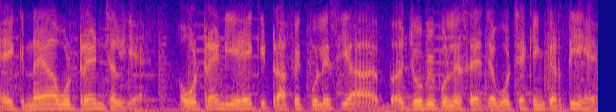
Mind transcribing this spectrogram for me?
एक नया वो ट्रेंड चल गया है। और वो ट्रेंड ये है कि ट्रैफ़िक पुलिस या जो भी पुलिस है, जब वो चेकिंग करती है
